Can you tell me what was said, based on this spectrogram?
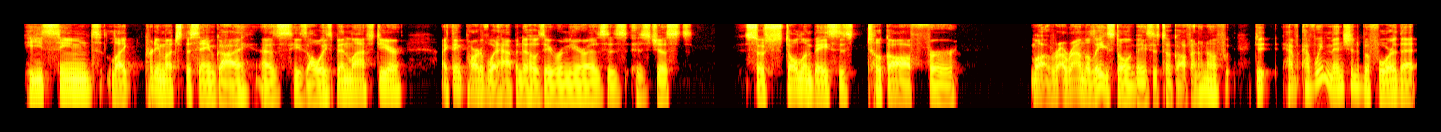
He seemed like pretty much the same guy as he's always been last year. I think part of what happened to Jose Ramirez is is just so stolen bases took off for well around the league stolen bases took off. I don't know if we, did have have we mentioned before that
